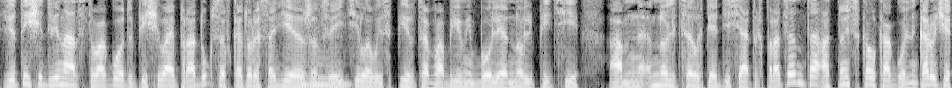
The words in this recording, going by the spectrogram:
С 2012 года пищевая продукция, в которой содержится Мгм. этиловый спирт в объеме более 0,5, а, 0,5% относится к алкогольной. Короче,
